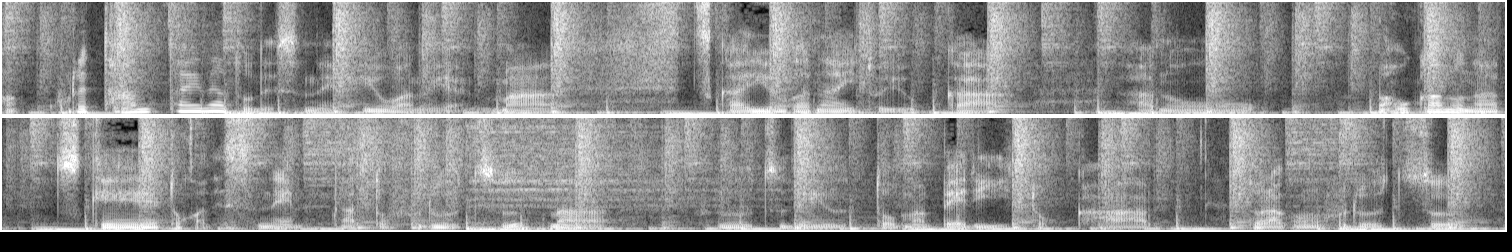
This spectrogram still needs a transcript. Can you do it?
まあ、これ単体だとですね要はねまあ使いようがないというかあのまあ、他のナッツ系とかですねあとフルーツ。まあフルーツでいうと、まあ、ベリーとかドラゴンフルーツ。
